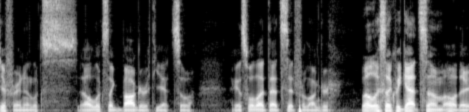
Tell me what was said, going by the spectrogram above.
different. It looks it all looks like bog earth yet, so I guess we'll let that sit for longer. Well, it looks like we got some. Oh, there,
